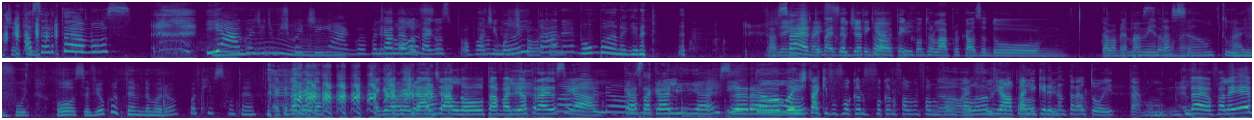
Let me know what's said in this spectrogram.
fit aqui. Acertamos. E água, gente, biscoitinho e água. Falei, Cadê, Lu? nossa, Pega os, o a potinho pra mãe gente colocar. tá, né, bombando aqui, né? Tá Gente, certo, mas é, iFood é tem, que, tem que controlar por causa do... Da Da amamentação, né? amamentação, tudo. iFood. Ô, você viu quanto tempo demorou? Pouquíssimo tempo. É que na verdade, é que, na verdade a Lou tava ali atrás, assim, ó. Com essa calinha. Então, a gente tá aqui fofocando, fofocando, falando, falando, Não, falando, falando. E ela é tá ali querendo entrar, eu tô. Eita, vamos. Não, eu falei, "É,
